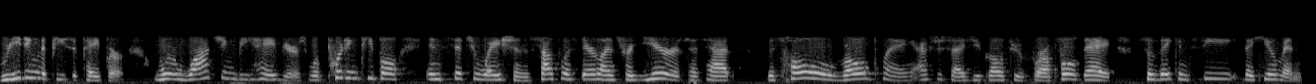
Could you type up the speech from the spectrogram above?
reading the piece of paper. We're watching behaviors. We're putting people in situations. Southwest Airlines for years has had this whole role playing exercise you go through for a full day so they can see the human.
